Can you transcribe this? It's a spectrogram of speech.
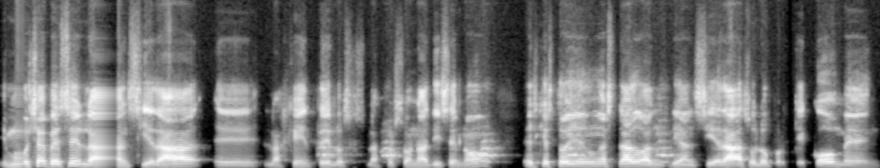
Y muchas veces la ansiedad, eh, la gente, los, las personas dicen, no, es que estoy en un estado de ansiedad solo porque comen,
